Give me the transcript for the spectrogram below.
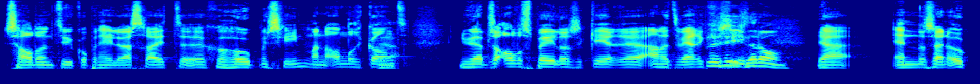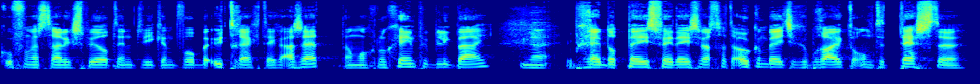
ze hadden natuurlijk op een hele wedstrijd eh, gehoopt misschien. Maar aan de andere kant, nu hebben ze alle spelers een keer eh, aan het werk Precies, gezien. daarom. Ja, en er zijn ook oefenwedstrijden gespeeld in het weekend. Bijvoorbeeld bij Utrecht tegen AZ. Daar mocht nog geen publiek bij. Nee. Ik begreep dat PSV deze wedstrijd ook een beetje gebruikte om te testen...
